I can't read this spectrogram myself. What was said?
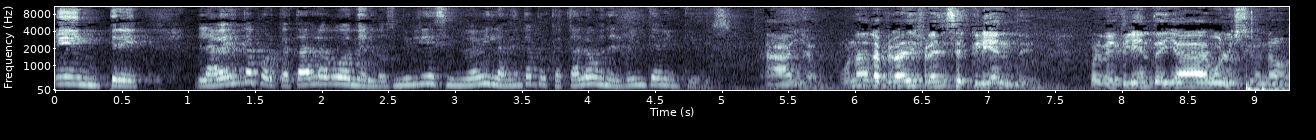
entre la venta por catálogo en el 2019 y la venta por catálogo en el 2022? Ah, ya. Una de las primeras diferencias es el cliente, porque el cliente ya evolucionó.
